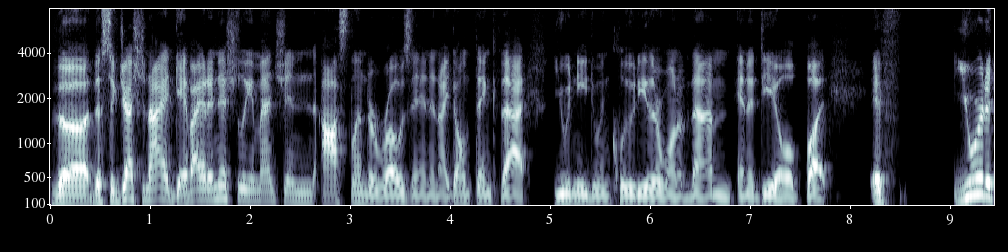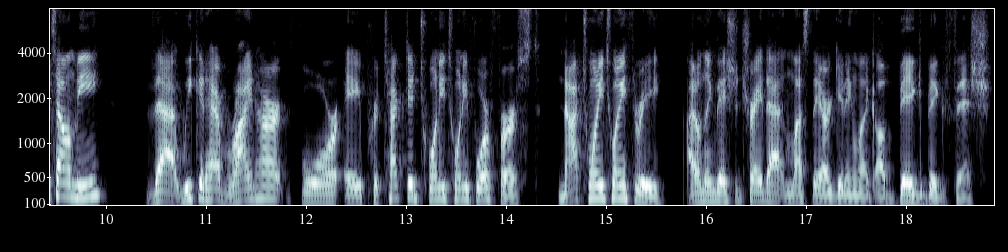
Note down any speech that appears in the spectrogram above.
the the suggestion I had gave, I had initially mentioned Ostlund or Rosen, and I don't think that you would need to include either one of them in a deal. But if you were to tell me that we could have Reinhart for a protected 2024 first, not 2023, I don't think they should trade that unless they are getting like a big, big fish.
